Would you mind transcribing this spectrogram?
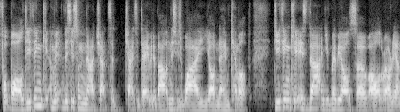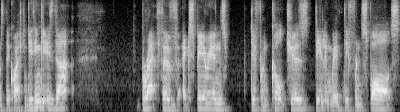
football. Do you think? I mean, this is something that I chat to chat to David about, and this is why your name came up. Do you think it is that? And you've maybe also already answered the question. Do you think it is that breadth of experience, different cultures, dealing with different sports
